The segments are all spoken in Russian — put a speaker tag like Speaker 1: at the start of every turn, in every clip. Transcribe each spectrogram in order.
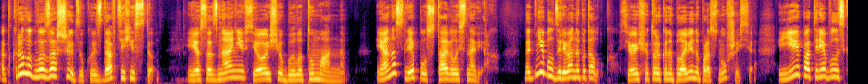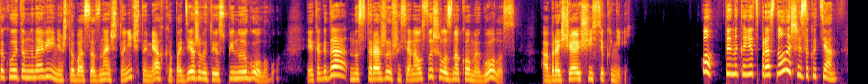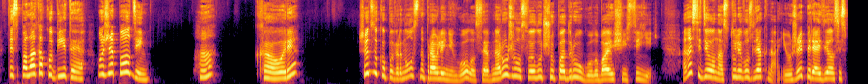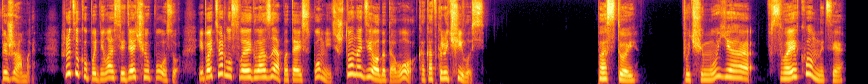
Speaker 1: Открыла глаза Шидзуку, издав тихий стон. Ее сознание все еще было туманным, и она слепо уставилась наверх. Над ней был деревянный потолок, все еще только наполовину проснувшийся, ей потребовалось какое-то мгновение, чтобы осознать, что нечто мягкое поддерживает ее спину и голову. И когда, насторожившись, она услышала знакомый голос, обращающийся к ней.
Speaker 2: «О, ты наконец проснулась, Шизакутян? Ты спала как убитая, уже полдень!»
Speaker 1: «А? Каори?» Шидзука повернулась в направлении голоса и обнаружила свою лучшую подругу, улыбающуюся ей. Она сидела на стуле возле окна и уже переоделась из пижамы. Шидзука подняла сидячую позу и потерла свои глаза, пытаясь вспомнить, что она делала до того, как отключилась. «Постой, почему я в своей комнате?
